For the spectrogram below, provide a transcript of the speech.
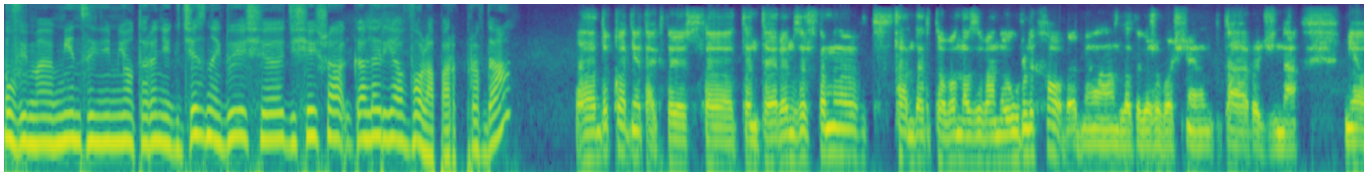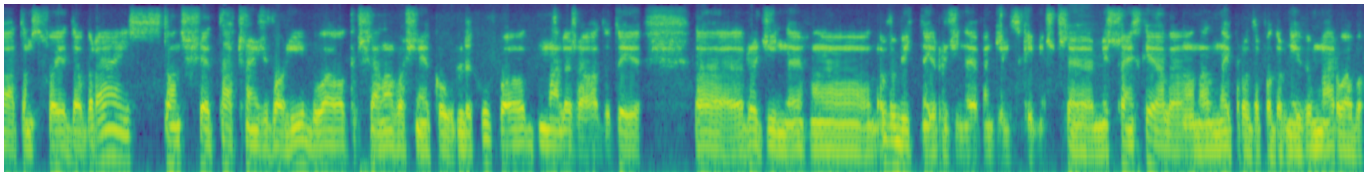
Mówimy między innymi o terenie, gdzie znajduje się dzisiejsza Galeria Wola Park, prawda? E, dokładnie tak, to jest e, ten teren, zresztą no, standardowo nazywany Urlychowem, e, dlatego że właśnie ta rodzina miała tam swoje dobra i stąd się ta część woli była określana właśnie jako Urlychów, bo należała do tej rodziny, no, wybitnej rodziny ewangelickiej mieszczańskiej, ale ona najprawdopodobniej wymarła, bo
